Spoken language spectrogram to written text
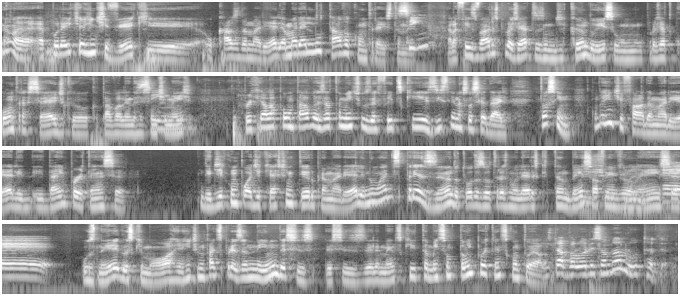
Não, é, é, por aí que a gente vê que o caso da Marielle, a Marielle lutava contra isso também. Sim. Ela fez vários projetos indicando isso, um projeto contra assédio que eu, que eu tava lendo recentemente. Sim. Porque ela apontava exatamente os efeitos que existem na sociedade. Então, assim, quando a gente fala da Marielle e dá importância dedica um podcast inteiro para Marielle, não é desprezando todas as outras mulheres que também sofrem violência. É, os negros que morrem. A gente não está desprezando nenhum desses, desses elementos que também são tão importantes quanto ela. A gente está valorizando a luta dela,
